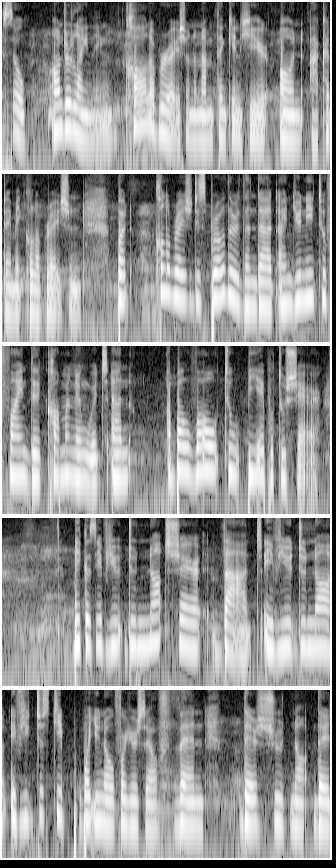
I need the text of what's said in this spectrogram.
So, underlining collaboration, and I'm thinking here on academic collaboration, but collaboration is broader than that, and you need to find the common language and above all to be able to share. Because if you do not share that, if you do not, if you just keep what you know for yourself, then there should not, there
